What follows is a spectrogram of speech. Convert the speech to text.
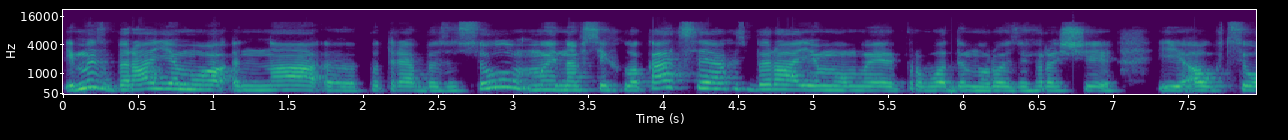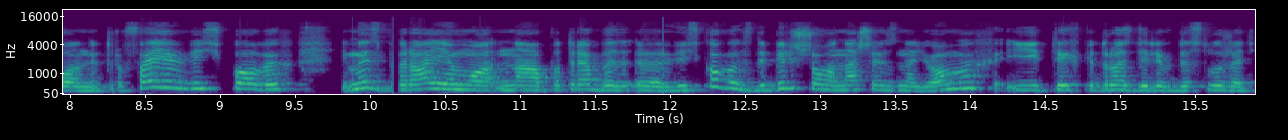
І ми збираємо на е, потреби ЗСУ. Ми на всіх локаціях збираємо. Ми проводимо розіграші і аукціони трофеїв військових. І ми збираємо на потреби е, військових, здебільшого наших знайомих і тих підрозділів, де служать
